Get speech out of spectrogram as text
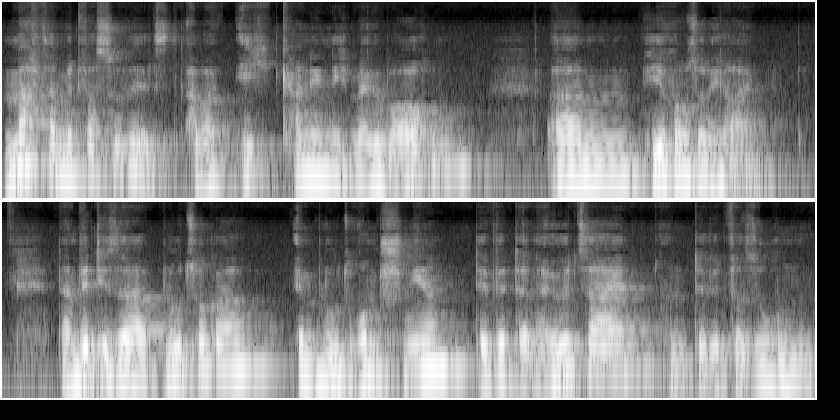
Mach damit, was du willst, aber ich kann ihn nicht mehr gebrauchen. Ähm, hier kommst du nicht rein. Dann wird dieser Blutzucker im Blut rumschmieren, der wird dann erhöht sein und der wird versuchen,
